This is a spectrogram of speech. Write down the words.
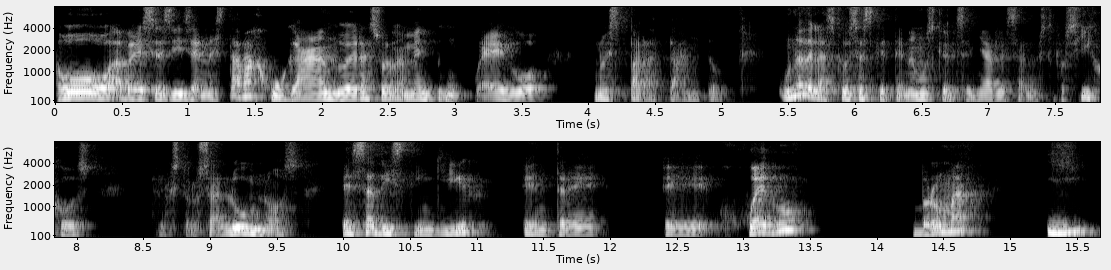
O a veces dicen, estaba jugando, era solamente un juego, no es para tanto. Una de las cosas que tenemos que enseñarles a nuestros hijos, a nuestros alumnos, es a distinguir entre eh, juego, broma y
